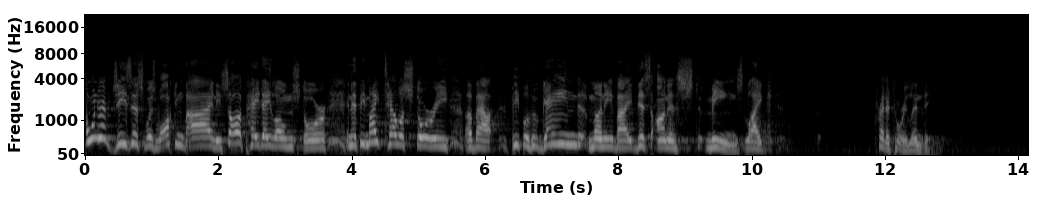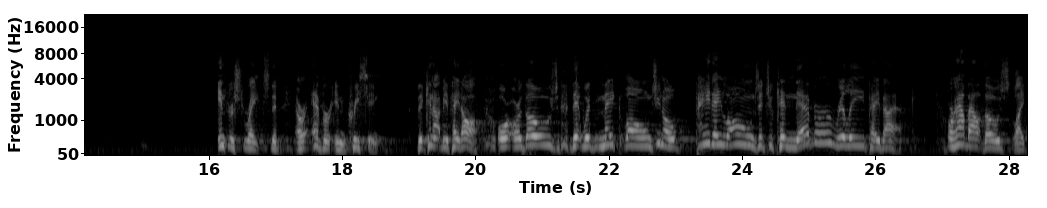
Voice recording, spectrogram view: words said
I wonder if Jesus was walking by and he saw a payday loan store, and if he might tell a story about people who gained money by dishonest means, like predatory lending, interest rates that are ever increasing that cannot be paid off, or, or those that would make loans, you know, payday loans that you can never really pay back. Or how about those like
